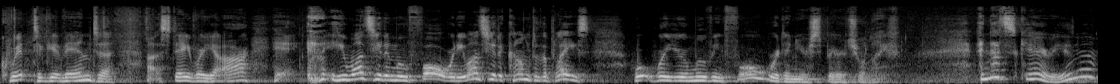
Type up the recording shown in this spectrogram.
quit, to give in, to uh, stay where you are. He, he, wants you to move forward. He wants you to come to the place where, where you're moving forward in your spiritual life. And that's scary, isn't it?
